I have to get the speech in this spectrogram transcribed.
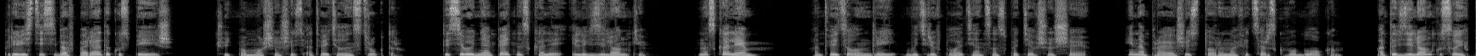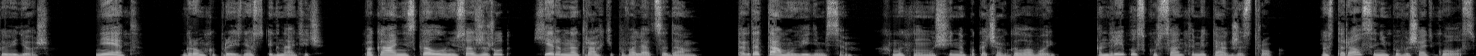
«Привести себя в порядок успеешь?» Чуть поморщившись, ответил инструктор. «Ты сегодня опять на скале или в зеленке?» «На скале», — ответил Андрей, вытерев полотенцем вспотевшую шею и направившись в сторону офицерского блока. «А ты в зеленку своих поведешь?» «Нет», — громко произнес Игнатич. «Пока они скалу не сожрут, хером на травке поваляться дам. Тогда там увидимся», — хмыкнул мужчина, покачав головой. Андрей был с курсантами также строг, но старался не повышать голос,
